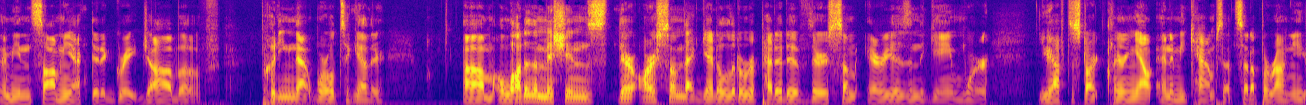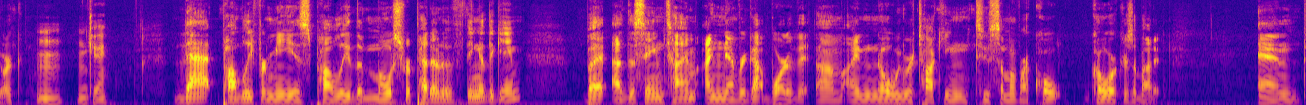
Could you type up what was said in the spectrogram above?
I mean, Insomniac did a great job of putting that world together. Um, a lot of the missions, there are some that get a little repetitive. There's some areas in the game where you have to start clearing out enemy camps that set up around New York. Mm, okay. That probably for me is probably the most repetitive thing of the game. But at the same time, I never got bored of it. Um, I know we were talking to some of our co- coworkers about it, and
